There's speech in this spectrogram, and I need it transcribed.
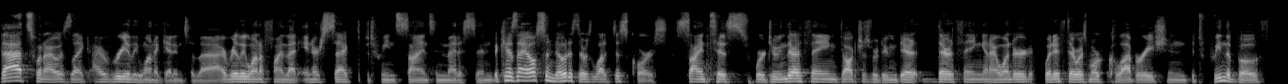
that's when I was like, I really want to get into that. I really want to find that intersect between science and medicine because I also noticed there was a lot of discourse. Scientists were doing their thing, doctors were doing their, their thing. And I wondered what if there was more collaboration between the both?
